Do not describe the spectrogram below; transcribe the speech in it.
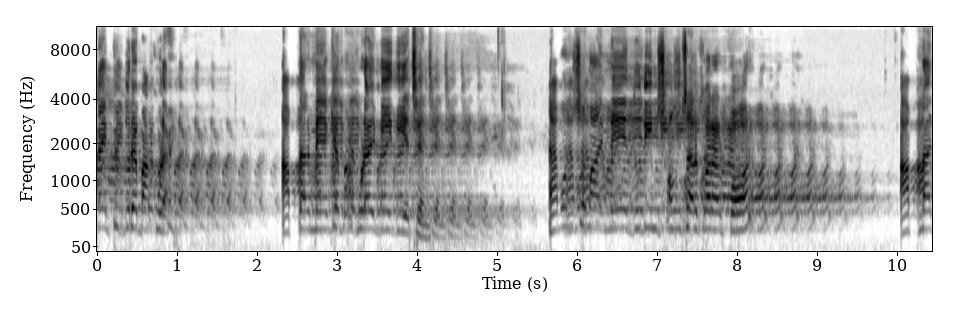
না একটু দূরে বাঁকুড়ায়। আপনার মেয়েকে বাঁকুড়ায় বিয়ে দিয়েছেন। এমন সময় মেয়ে দুদিন সংসার করার পর আপনার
